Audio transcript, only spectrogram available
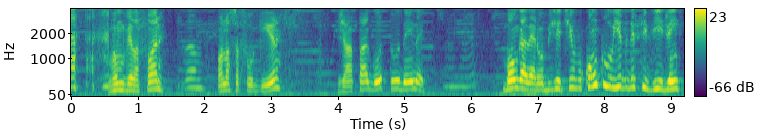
Vamos ver lá fora? Vamos. Ó a nossa fogueira. Já apagou tudo, hein, Dai? Bom, galera, o objetivo concluído desse vídeo, hein?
